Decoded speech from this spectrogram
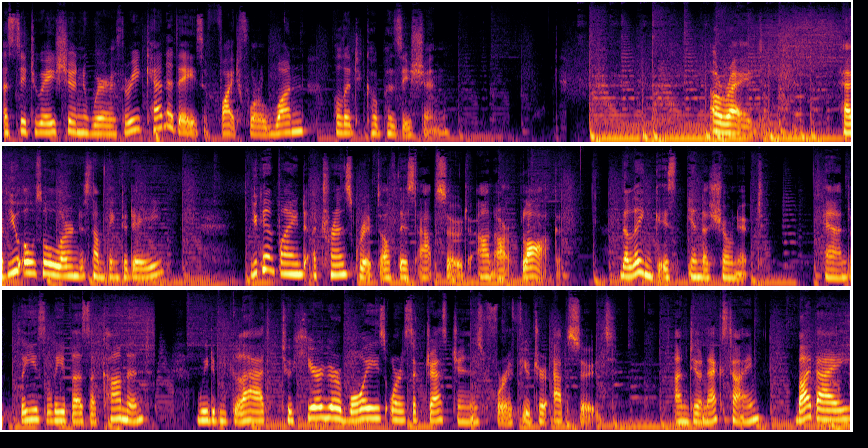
a situation where three candidates fight for one political position. Alright, have you also learned something today? You can find a transcript of this episode on our blog. The link is in the show note. And please leave us a comment we'd be glad to hear your voice or suggestions for future episodes. Until next time, bye bye.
